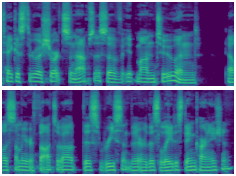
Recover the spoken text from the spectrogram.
take us through a short synopsis of Ip Man 2 and tell us some of your thoughts about this recent or this latest incarnation?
